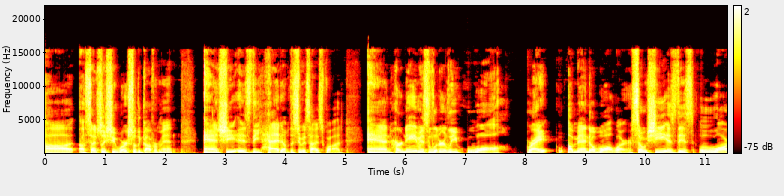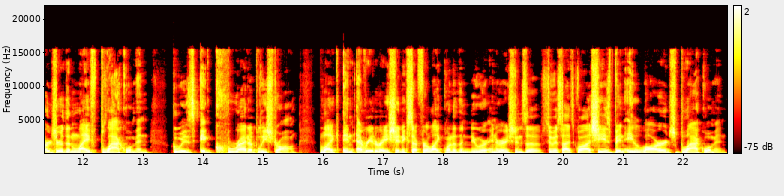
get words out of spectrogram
Uh, essentially, she works for the government, and she is the head of the Suicide Squad. And her name is literally Wall, right? Amanda Waller. So she is this larger than life black woman who is incredibly strong. Like in every iteration, except for like one of the newer iterations of Suicide Squad, she has been a large black woman.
